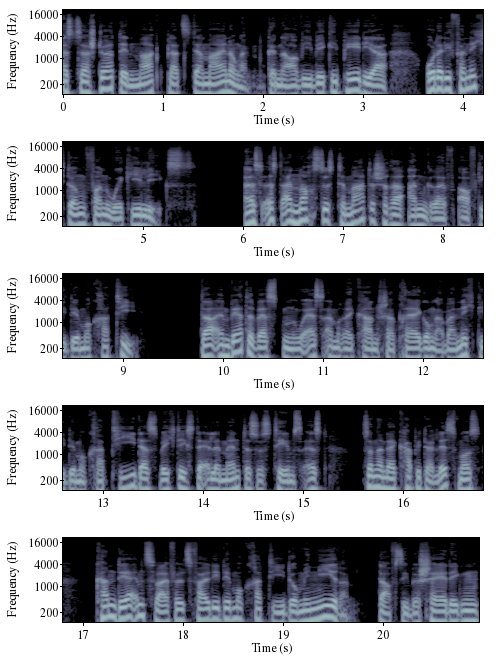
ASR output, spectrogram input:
Es zerstört den Marktplatz der Meinungen, genau wie Wikipedia oder die Vernichtung von Wikileaks. Es ist ein noch systematischerer Angriff auf die Demokratie. Da im Wertewesten US-amerikanischer Prägung aber nicht die Demokratie das wichtigste Element des Systems ist, sondern der Kapitalismus, kann der im Zweifelsfall die Demokratie dominieren, darf sie beschädigen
